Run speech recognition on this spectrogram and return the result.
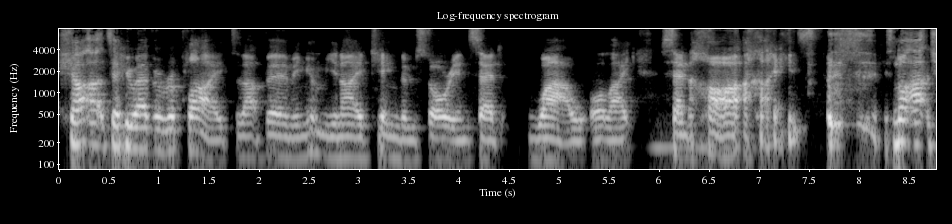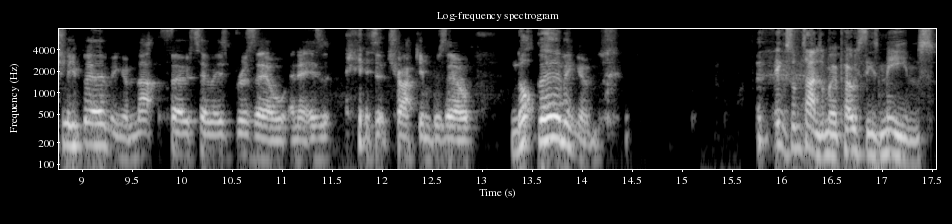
shout out to whoever replied to that Birmingham United Kingdom story and said wow or like sent heart eyes. it's not actually Birmingham. That photo is Brazil and it is it is a track in Brazil, not Birmingham. I think sometimes when we post these memes,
